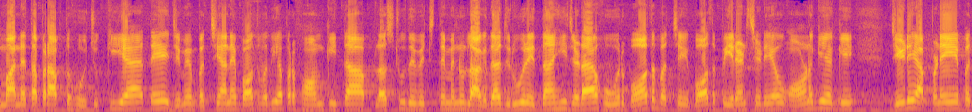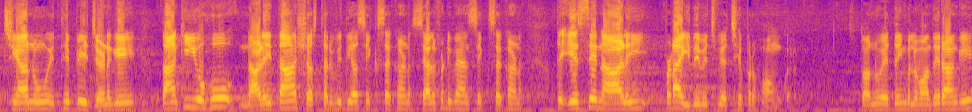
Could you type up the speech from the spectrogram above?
ਮਾਨਤਾ ਪ੍ਰਾਪਤ ਹੋ ਚੁੱਕੀ ਹੈ ਤੇ ਜਿਵੇਂ ਬੱਚਿਆਂ ਨੇ ਬਹੁਤ ਵਧੀਆ ਪਰਫਾਰਮ ਕੀਤਾ ਪਲੱਸ 2 ਦੇ ਵਿੱਚ ਤੇ ਮੈਨੂੰ ਲੱਗਦਾ ਜ਼ਰੂਰ ਇਦਾਂ ਹੀ ਜਿਹੜਾ ਹੋਰ ਬਹੁਤ ਬੱਚੇ, ਬਹੁਤ ਪੇਰੈਂਟਸ ਜਿਹੜੇ ਆ ਉਹ ਆਉਣਗੇ ਅੱਗੇ, ਜਿਹੜੇ ਆਪਣੇ ਬੱਚਿਆਂ ਨੂੰ ਇੱਥੇ ਭੇਜਣਗੇ ਤਾਂ ਕਿ ਉਹ ਨਾਲੇ ਤਾਂ ਸ਼ਸਤਰ ਵਿਦਿਆ ਸਿੱਖ ਸਕਣ ਸੈਲਫ ਡਿਫੈਂਸ ਸਿੱਖ ਸਕਣ ਤੇ ਇਸ ਦੇ ਨਾਲ ਹੀ ਪੜ੍ਹਾਈ ਦੇ ਵਿੱਚ ਵੀ ਅੱਛੇ ਪਰਫਾਰਮ ਕਰਨ। ਤੁਹਾਨੂੰ ਇਦਾਂ ਹੀ ਮਿਲਵਾਉਂਦੇ ਰਾਂਗੇ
